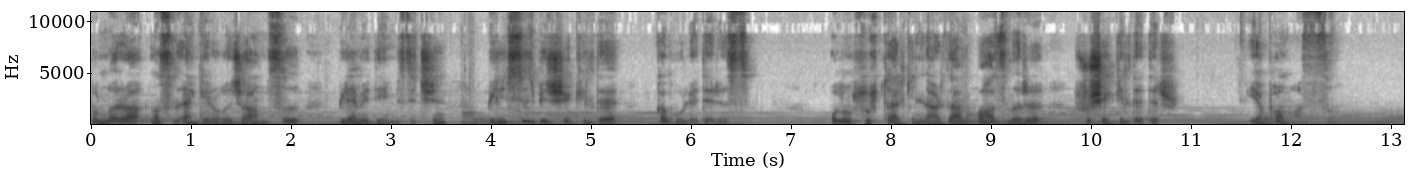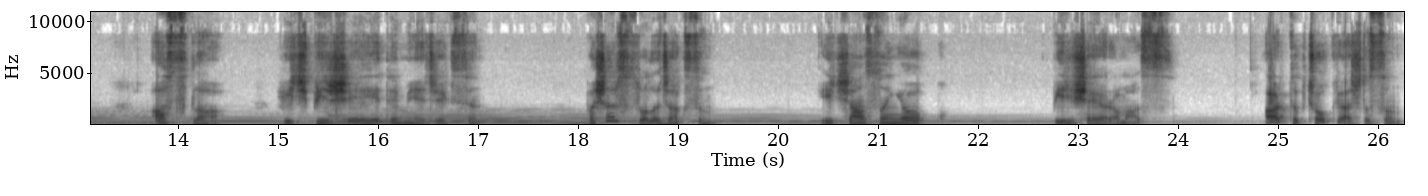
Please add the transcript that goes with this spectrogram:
Bunlara nasıl engel olacağımızı bilemediğimiz için bilinçsiz bir şekilde kabul ederiz. Olumsuz telkinlerden bazıları şu şekildedir. Yapamazsın. Asla hiçbir şeye yetemeyeceksin. Başarısız olacaksın. Hiç şansın yok. Bir işe yaramaz. Artık çok yaşlısın.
